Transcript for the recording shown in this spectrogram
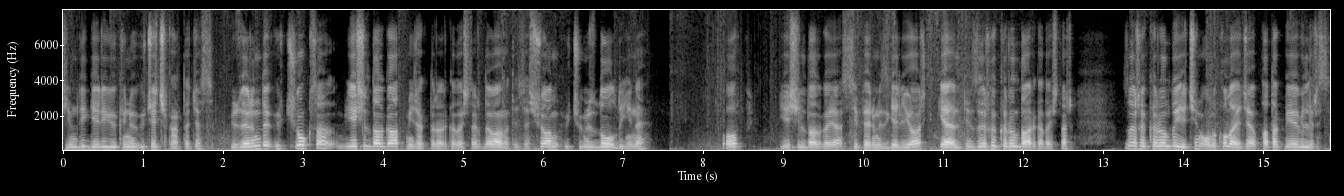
Şimdi geri yükünü 3'e çıkartacağız. Üzerinde 3 yoksa yeşil dalga atmayacaktır arkadaşlar. Devam edeceğiz. Şu an 3'ümüz doldu yine. Hop. Yeşil dalgaya siperimiz geliyor. Geldi. Zırhı kırıldı arkadaşlar. Zırhı kırıldığı için onu kolayca pataklayabiliriz.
